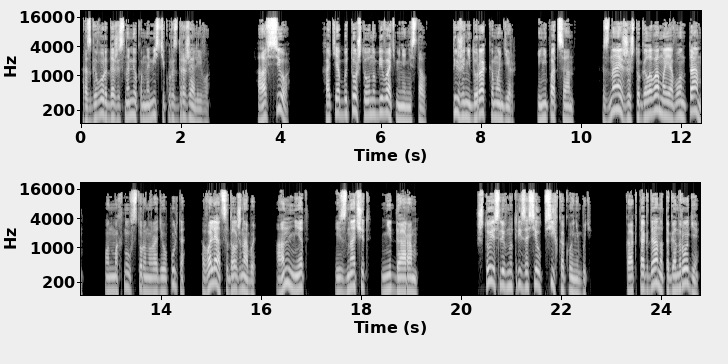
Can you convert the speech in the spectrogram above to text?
Разговоры даже с намеком на мистику раздражали его. А все. Хотя бы то, что он убивать меня не стал. Ты же не дурак, командир, и не пацан. Знаешь же, что голова моя вон там, он махнул в сторону радиопульта, валяться должна бы. Ан нет. И значит, не даром. Что, если внутри засел псих какой-нибудь? Как тогда на Таганроге?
